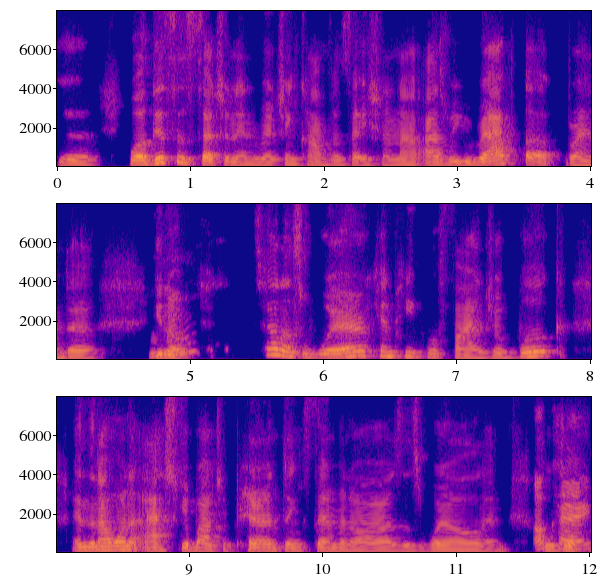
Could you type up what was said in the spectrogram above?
Good. Well, this is such an enriching conversation. Now, as we wrap up, Brenda, you mm-hmm. know, tell us where can people find your book, and then I want to ask you about your parenting seminars as well. And okay.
